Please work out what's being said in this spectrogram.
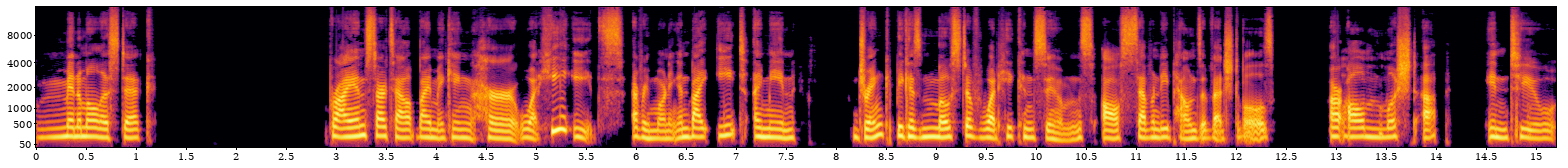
minimalistic. Bryan starts out by making her what he eats every morning. And by eat, I mean drink, because most of what he consumes, all 70 pounds of vegetables, are oh. all Oh. mushed up into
